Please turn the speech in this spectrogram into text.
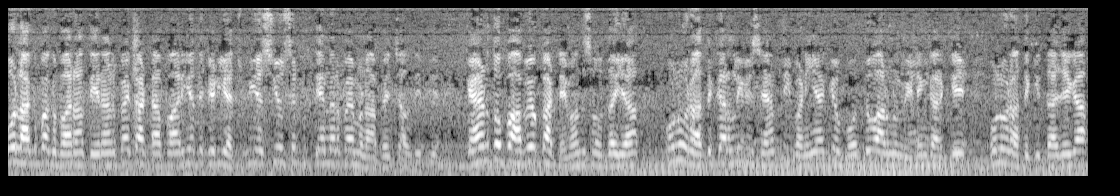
ਉਹ ਲਗਭਗ 12 13 ਰੁਪਏ ਘਾਟਾ ਪਾ ਰਹੀ ਹੈ ਤੇ ਜਿਹੜੀ ਐਚਪੀਐਸਸੀ ਉਹ ਸਿਰਫ 3 ਰੁਪਏ ਮੁਨਾਫੇ 'ਚ ਚੱਲਦੀ ਪਈ ਹੈ। ਕਹਿਣ ਤੋਂ ਭਾਵੇਂ ਉਹ ਘਾਟੇਵੰਦ ਸੌਦਾ ਹੀ ਆ, ਉਹਨੂੰ ਰੱਦ ਕਰਨ ਲਈ ਵੀ ਸਹਿਮਤੀ ਬਣੀ ਆ ਕਿ ਉਹ ਬੁੱਧਵਾਰ ਨੂੰ ਮੀਟਿੰਗ ਕਰਕੇ ਉਹਨੂੰ ਰੱਦ ਕੀਤਾ ਜਾਏਗਾ।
